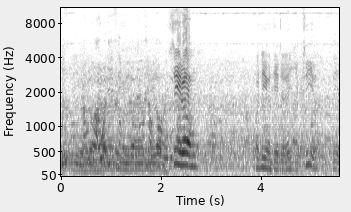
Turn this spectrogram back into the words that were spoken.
มแดงโซนไปอัดแดงจุกไปมัน bao cổ biển tụi nó mới được đen nó cô ที่กันนะแต่นกตายตัวกันนะสิบที่นะครับสิบที่ตรงนี้สิบที่มีต่อลงสิบที่มีลองลาวโซ่ดาวมีต่ออะไรที่ลองลาวที่ลองสี่มีลงนะสี่มีลงนะสี่มีลงสี่รองวันนี้วันที่จะได้หยิบสี่เหรอเสีย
